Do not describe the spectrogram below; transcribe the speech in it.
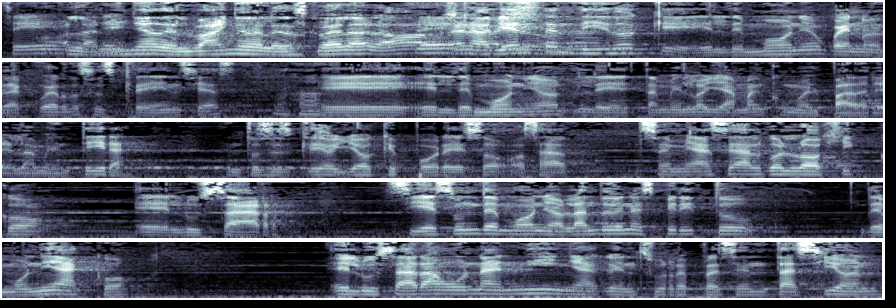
Sí, Oh, la de- niña del baño de la escuela. no, Sí. Bueno, había entendido que el demonio, bueno, de acuerdo a sus creencias, eh, el demonio le, también lo llaman como el padre de la mentira. Entonces creo yo que por eso, o sea, se me hace algo lógico el usar, si es un demonio, hablando de un espíritu demoníaco, el usar a una niña en su representación,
